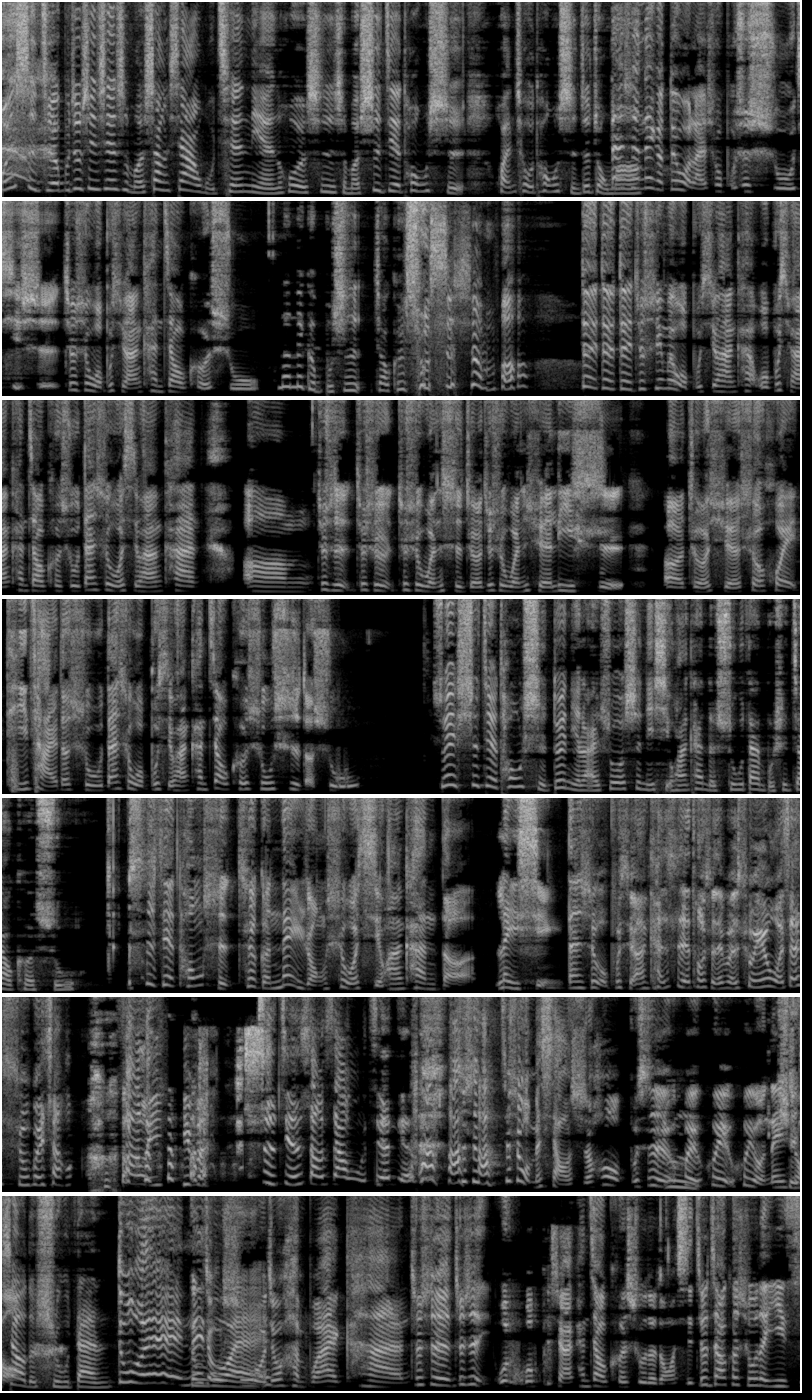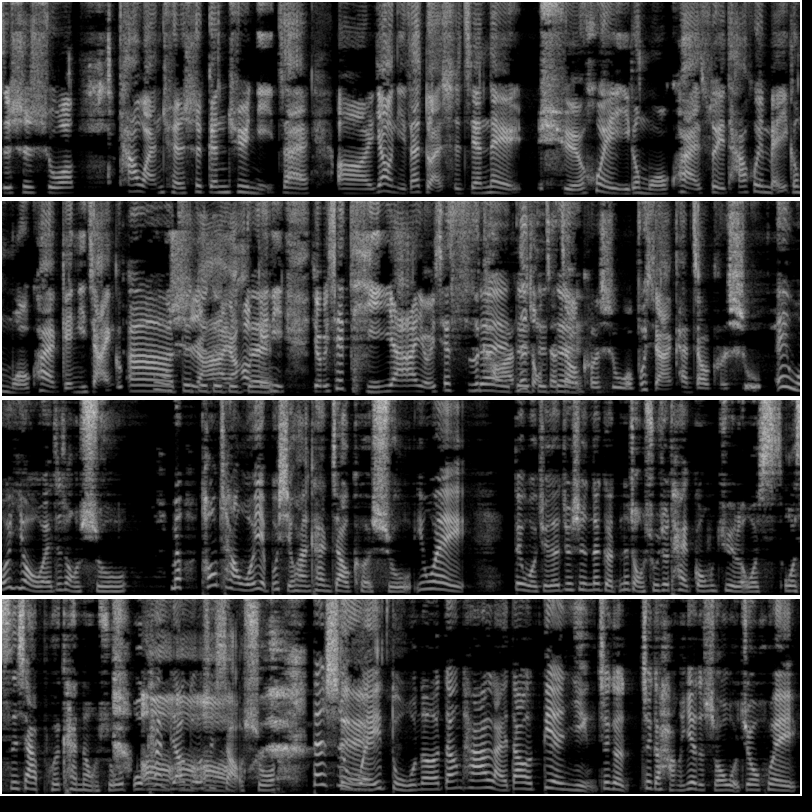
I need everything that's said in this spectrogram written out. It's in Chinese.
文史哲不就是一些什么上下五千年，或者是什么世界通史、环球通史这种吗？但是那个对我来说不是书，其实就是我不喜欢看教科书。那那个不是教科书是什么？对对对，就是因为我不喜欢看，我不喜欢看教科书，但是我喜欢看。嗯，就是就是就是文史哲，就是文学、历史、呃，哲学、社会题材的书，但是我不喜欢看教科书式的书。所以，世界通史对你来说是你喜欢看的书，但不是教科书。世界通史这个内容是我喜欢看的类型，但是我不喜欢看世界通史那本书，因为我在书柜上 放了一本。世界上下五千年，就是就是我们小时候不是会、嗯、会会有那种学校的书单，对那种书我就很不爱看，就是就是我我不喜欢看教科书的东西。就教科书的意思是说，它完全是根据你在呃要你在短时间内学会一个模块，所以他会每一个模块给你讲一个故事啊，啊对对对对对，然后给你有一些题呀、啊，有一些思考啊，那种叫教科书。我不喜欢看教科书。哎，我有。哎这种书没有，通常我也不喜欢看教科书，因为对我觉得就是那个那种书就太工具了。我我私下不会看那种书，我，我看比较多是小说。Oh, oh, oh. 但是唯独呢，当他来到电影这个这个行业的时候，我就会。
